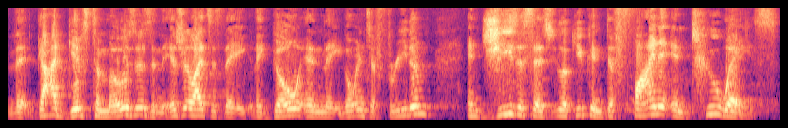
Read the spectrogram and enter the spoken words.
that God gives to Moses and the Israelites as they, they go and they go into freedom. And Jesus says, Look, you can define it in two ways.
